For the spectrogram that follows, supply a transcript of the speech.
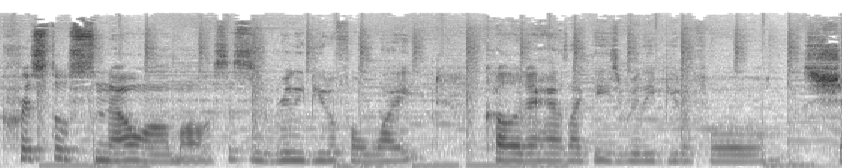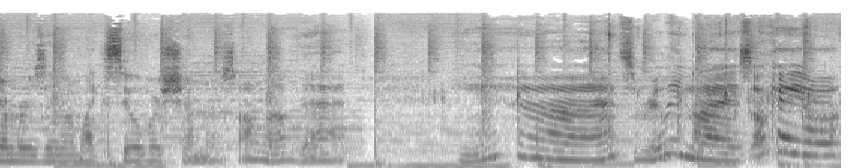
crystal snow almost. This is a really beautiful white color that has like these really beautiful shimmers in them, like silver shimmers. I love that. Yeah, that's really nice. Okay, y'all.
